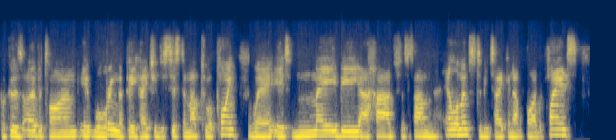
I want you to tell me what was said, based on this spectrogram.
because over time it will bring the pH of your system up to a point where it may be uh, hard for some elements to be taken up by the plants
